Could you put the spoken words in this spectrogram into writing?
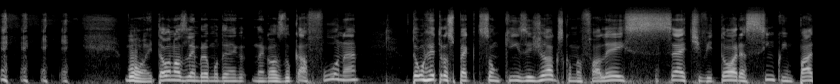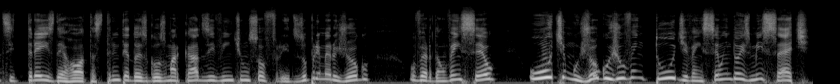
Bom, então nós lembramos do neg- negócio do Cafu, né? Então o retrospecto são 15 jogos, como eu falei, 7 vitórias, 5 empates e 3 derrotas, 32 gols marcados e 21 sofridos. O primeiro jogo, o Verdão venceu. O último jogo, o Juventude venceu em 2007,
